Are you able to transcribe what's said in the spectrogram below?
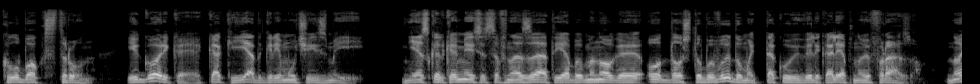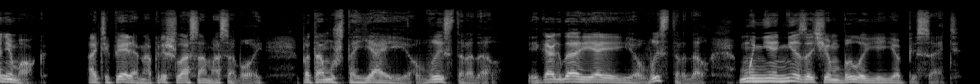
клубок струн, и горькое, как яд гремучей змеи. Несколько месяцев назад я бы многое отдал, чтобы выдумать такую великолепную фразу, но не мог. А теперь она пришла сама собой, потому что я ее выстрадал. И когда я ее выстрадал, мне незачем было ее писать.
